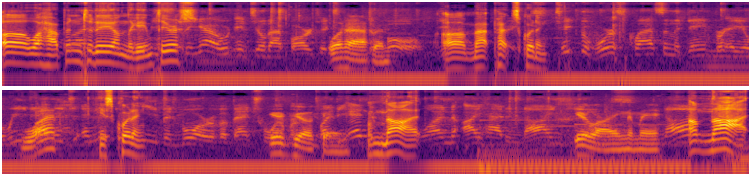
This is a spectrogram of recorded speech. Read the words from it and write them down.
uh what happened today on the Game be Theorist? out until that bar takes What happened? Uh, MatPat's quitting. Take the worst class in the game for AoE What? He's make quitting. Bench You're warmer. By joking. the end I'm not. One, I had nine You're lying to me. I'm not.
